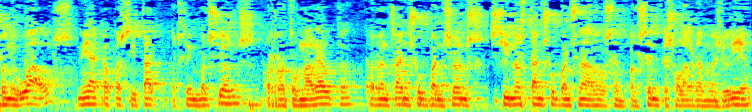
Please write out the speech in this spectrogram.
són iguals, no hi ha capacitat per fer inversions, per retornar deute, per entrar en subvencions si no estan subvencionades al 100%, que són la gran majoria.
